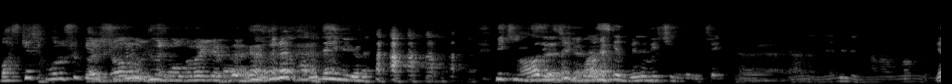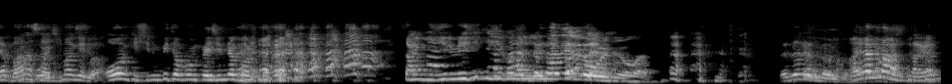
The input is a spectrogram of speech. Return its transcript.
basket konuşurken Şükrü'nün göz, gözüne perde iniyor. Hiç ilgisini Abi çekmiyor. basket benim hiç ilgimi çekmiyor ya. Yani ne bileyim ben anlamıyorum. Ya bana saçma geliyor. kısa. 10 kişinin bir topun peşinde koşuyor. Sanki 22 kişi konuşuyor. Neden elle oynuyorlar? Neden elle oynuyorlar? Ayakla ya.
